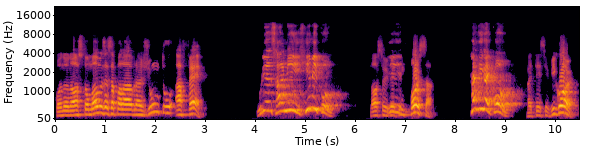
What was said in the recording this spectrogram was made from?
Quando nós tomamos essa palavra junto à fé, 우리의 삶이 힘 있고 nosso viver tem força, 활기가 있고 vai ter esse vigor.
